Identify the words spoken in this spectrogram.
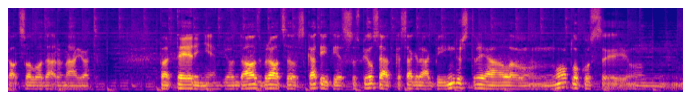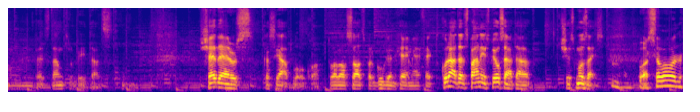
tautas valodā runājot par tēriņiem. Jo daudz brauca skatīties uz pilsētu, kas agrāk bija industriāla un noplukusi. Un, un pēc tam tur bija tāds šedevrs, kas jāaplūko. To vēl sauc par Guggenheim efektu. Kurā tad Spānijas pilsētā šis muzejs? Barcelona.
